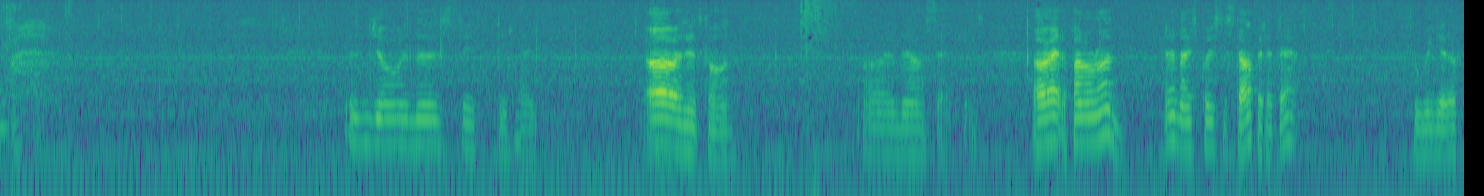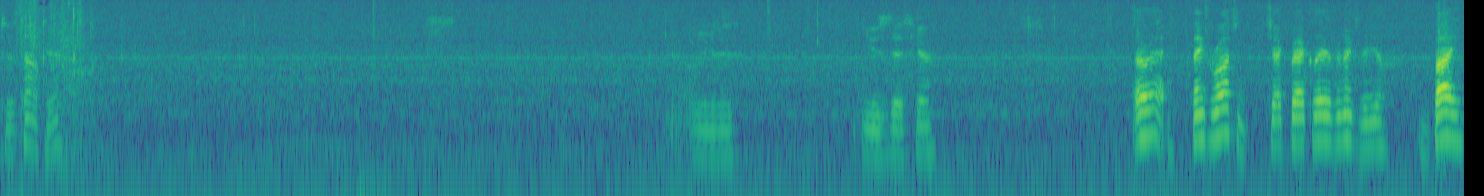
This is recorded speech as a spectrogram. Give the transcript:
Enjoying the safety light. Oh, and it's gone. I'm now set, please. Alright, the final run. And a nice place to stop it at that. When we get up to the top here. Yeah, I'm gonna use this here. Alright, thanks for watching. Check back later for the next video. Bye.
